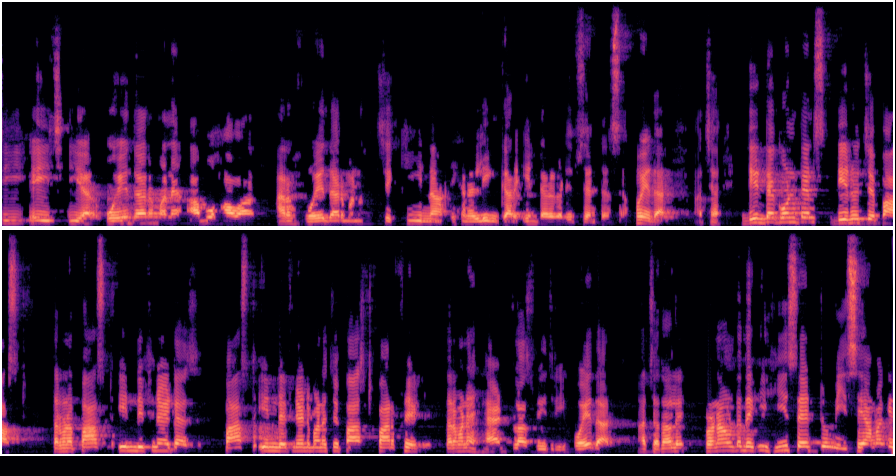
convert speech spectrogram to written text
T H E R weather মানে আবহাওয়া। আর ওয়েদার মানে হচ্ছে কি না, এখানে লিঙ্ক আর ইন্টারোগেটিভ সেন্টেন্স ওয়েদার আচ্ছা ডিডটা কন্টেন্স ডিড হচ্ছে পাস্ট তার মানে পাস্ট ইনডিফিনাইট আছে পাস্ট ইনডেফিনাইট মানে হচ্ছে পাস্ট পারফেক্ট তার মানে had plus V three whether আচ্ছা তাহলে প্রোনাউনটা দেখি হি সেড টু মি সে আমাকে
